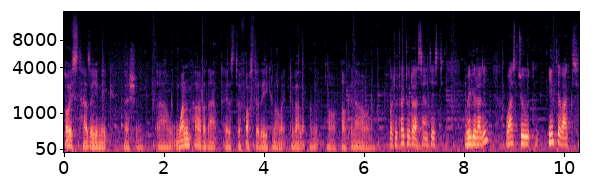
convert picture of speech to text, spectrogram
OIST has a unique mission. Uh, one part of that is to foster the economic development of Okinawa. What we try to do as scientists regularly was to interact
